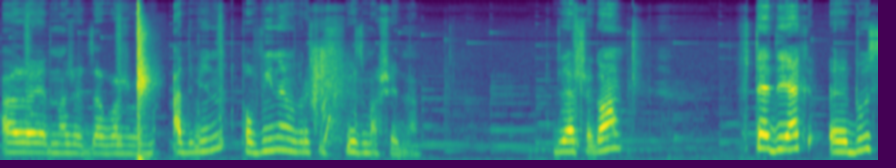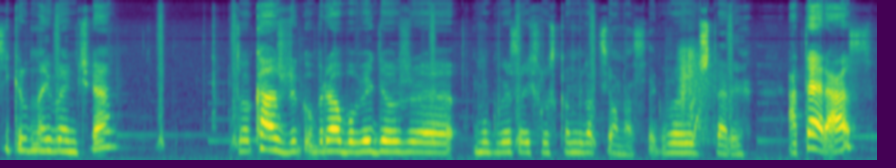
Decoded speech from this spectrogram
ale jedna rzecz zauważyłem. Admin powinien wrócić w fuse maszynę. Dlaczego? Wtedy jak e, był Secret na evencie, to każdy go brał, bo wiedział, że mógł wysłać los kombinacionas, jak było 4. A teraz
